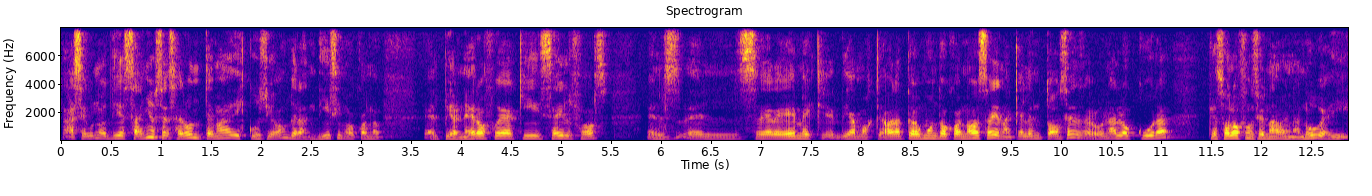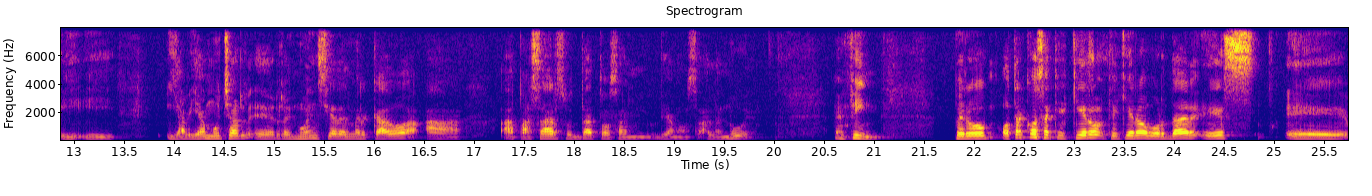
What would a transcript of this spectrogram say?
Hace unos 10 años ese era un tema de discusión grandísimo. Cuando el pionero fue aquí Salesforce, el, el CRM que, digamos, que ahora todo el mundo conoce, en aquel entonces era una locura que solo funcionaba en la nube y, y, había mucha eh, renuencia del mercado a, a, pasar sus datos a, digamos, a la nube. En fin, pero otra cosa que quiero, que quiero abordar es, eh,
